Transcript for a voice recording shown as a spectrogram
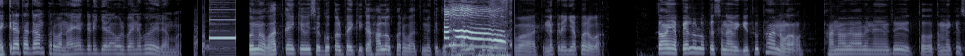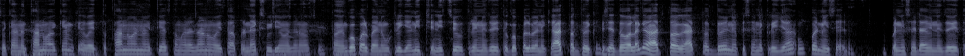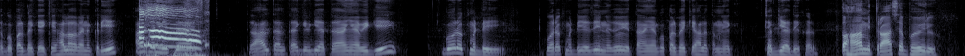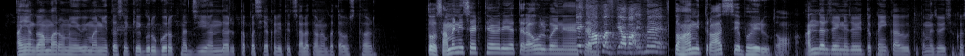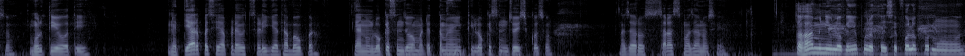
નીકળ્યા હતા ગામ ફરવાના અહીંયા ગળી ગયા રાહુલભાઈને ભોયરામાં. કોઈમાં વાત કઈ કેવી છે? ગોપાલભાઈ કે હાલો ફરવા તો. મેં કીધું તો હાલો ફરવા. તે. નકરી ગયા ફરવા. તો અહીંયા પહેલું લોકેશન આવી ગયું હતું થાનવા. થાનવા આવીને અહીંયા જોયું તો તમે કહેશો કે આને થાનવા કેમ કહેવાય? તો થાનવાનો ઇતિહાસ તમારે જાણવો હોય તો આપણે નેક્સ્ટ વિડીયોમાં જણાવશું. તો અહીંયા ગોપાલભાઈને ઉતરી ગયા નીચે. નીચે ઉતરીને જોયું તો ગોપાલભાઈને કે હાથ પગ ધોઈ કે પછી ધોવા લાગ્યા, હાથ પગ હાથ પગ ધોઈને પછી નકરી ગયા ઉપરની સાઈડ ઉપરની સાઈડ આવીને જોઈએ તો ગોપાલભાઈ કહે કે હાલો હવે આગળની સાઈડ તો હાલતા હાલતા આગળ ગયા તો અહીંયા આવી ગઈ ગોરખમઢી ગોરખમઢીએ જઈને જોયું તો અહીંયા ગોપાલભાઈ કે હાલો તમને એક જગ્યા દેખાડ. તો હા મિત્રો આ છે ભોયરું અહીંયા ગામવાળાનું એવી માન્યતા છે કે ગુરુ ગોરખનાથજીએ અંદર તપસ્યા કરી તો ચાલો તમને બતાવું સ્થળ. તો સામેની સાઈડ થઈ હતા હતી રાહુલભાઈ ને તો હા મિત્રો આજ છે ભર્યું. તો અંદર જઈને જોયું તો કંઈક આવ્યું તો તમે જોઈ શકો છો. મૂર્તિઓ હતી. ને ત્યાર પછી આપણે ચડી ગયા ધાબા ઉપર. ત્યાંનું લોકેશન જોવા માટે તમે અહીંથી લોકેશન જોઈ શકો છો. નજારો સરસ મજાનો છે. તો હા મિની વ્લોગ અહીંયા પૂરો થાય છે. Follow for more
